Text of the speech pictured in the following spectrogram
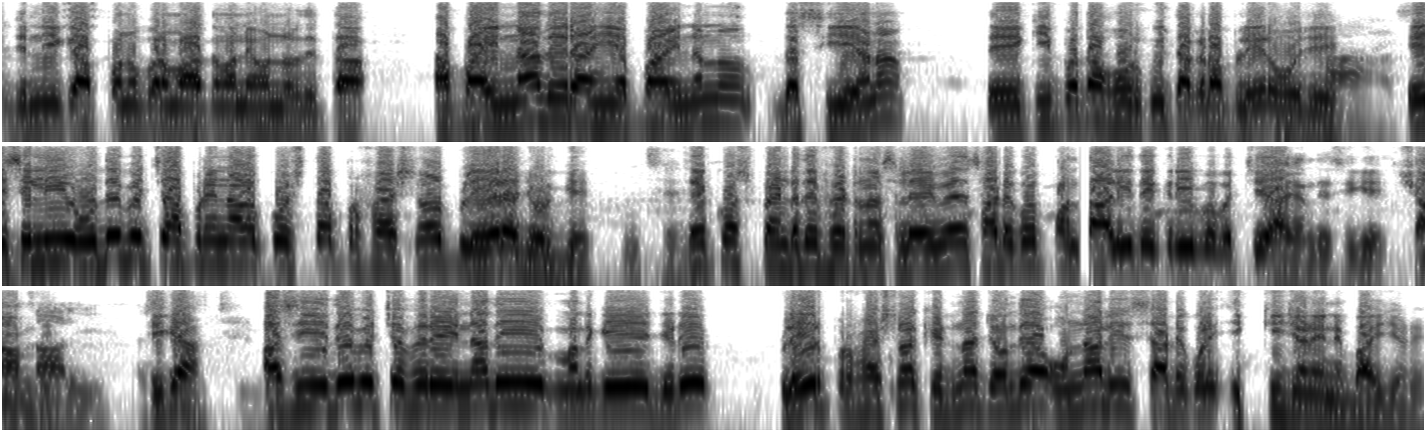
ਜਿੰਨੀ ਕਿ ਆਪਾਂ ਨੂੰ ਪਰਮਾਤਮਾ ਨੇ ਹੁਨਰ ਦਿੱਤਾ। ਆਪਾਂ ਇਹਨਾਂ ਦੇ ਰਾਹੀਂ ਆਪਾਂ ਇਹਨਾਂ ਨੂੰ ਦੱਸੀਏ ਹਨਾ? ਤੇ ਕੀ ਪਤਾ ਹੋਰ ਕੋਈ ਤਕੜਾ ਪਲੇਅਰ ਹੋ ਜੇ। ਇਸ ਲਈ ਉਹਦੇ ਵਿੱਚ ਆਪਣੇ ਨਾਲ ਕੁਝ ਤਾਂ ਪ੍ਰੋਫੈਸ਼ਨਲ ਪਲੇਅਰ ਆ ਜੁੜ ਗਏ। ਤੇ ਕੁਝ ਪਿੰਡ ਦੇ ਫਿਟਨੈਸ ਲਈ ਵੀ ਸਾਡੇ ਕੋਲ 45 ਦੇ ਕਰੀਬ ਬੱਚੇ ਆ ਜਾਂਦੇ ਸੀਗੇ ਸ਼ਾਮ ਦੇ। 45 ਠੀਕ ਆ? ਅਸੀਂ ਇਹਦੇ ਵਿੱਚ ਫਿਰ ਇਹਨਾਂ ਦੀ ਮੰਨ ਕੇ ਜਿਹੜੇ ਪਲੇਅਰ ਪ੍ਰੋਫੈਸ਼ਨਲ ਖੇਡਣਾ ਚਾਹੁੰਦੇ ਆ ਉਹਨਾਂ ਲਈ ਸਾਡੇ ਕੋਲ 21 ਜਣੇ ਨੇ 22 ਜਣੇ।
